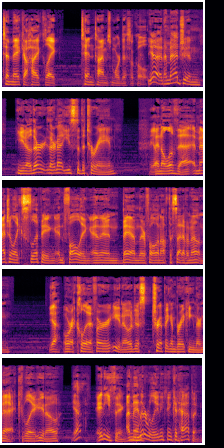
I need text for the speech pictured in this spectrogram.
to make a hike like 10 times more difficult. yeah and imagine you know they're they're not used to the terrain Yep. and all of that. Imagine like slipping and falling, and then bam, they're falling off the side of a mountain yeah. or a cliff, or you know, just tripping and breaking their neck. Like you know, Yeah. anything. I mean- literally anything could happen.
